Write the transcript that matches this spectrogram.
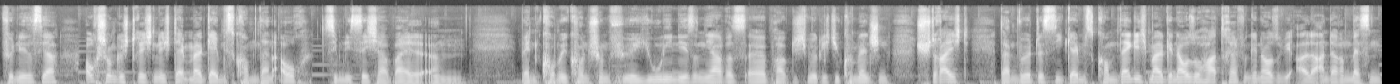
für nächstes Jahr auch schon gestrichen. Ich denke mal, Gamescom dann auch ziemlich sicher, weil ähm, wenn Comic-Con schon für Juni nächsten Jahres äh, praktisch wirklich die Convention streicht, dann wird es die Gamescom, denke ich mal, genauso hart treffen, genauso wie alle anderen Messen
